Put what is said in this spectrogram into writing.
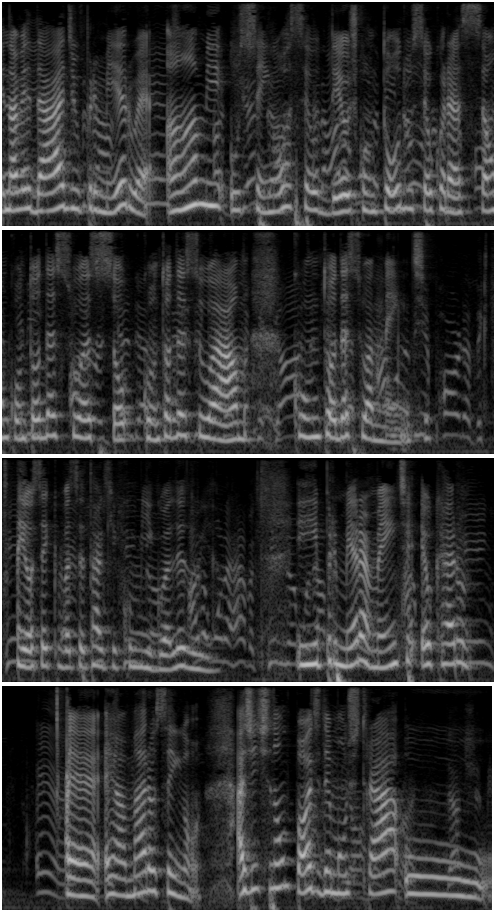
E na verdade, o primeiro é ame o Senhor seu Deus com todo o seu coração, com toda a sua, so, com toda a sua alma, com toda a sua mente. E eu sei que você está aqui comigo, aleluia. E, primeiramente, eu quero é, é, amar o Senhor. A gente não pode demonstrar o,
